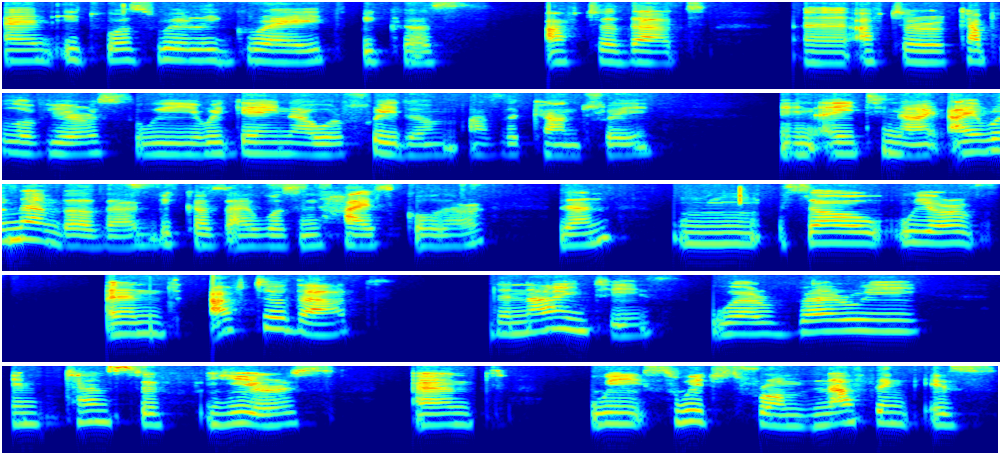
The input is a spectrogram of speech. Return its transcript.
and it was really great because after that uh, after a couple of years we regained our freedom as a country in 89 i remember that because i was in high school there then. Mm, so we are and after that the 90s were very intensive years and we switched from nothing is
